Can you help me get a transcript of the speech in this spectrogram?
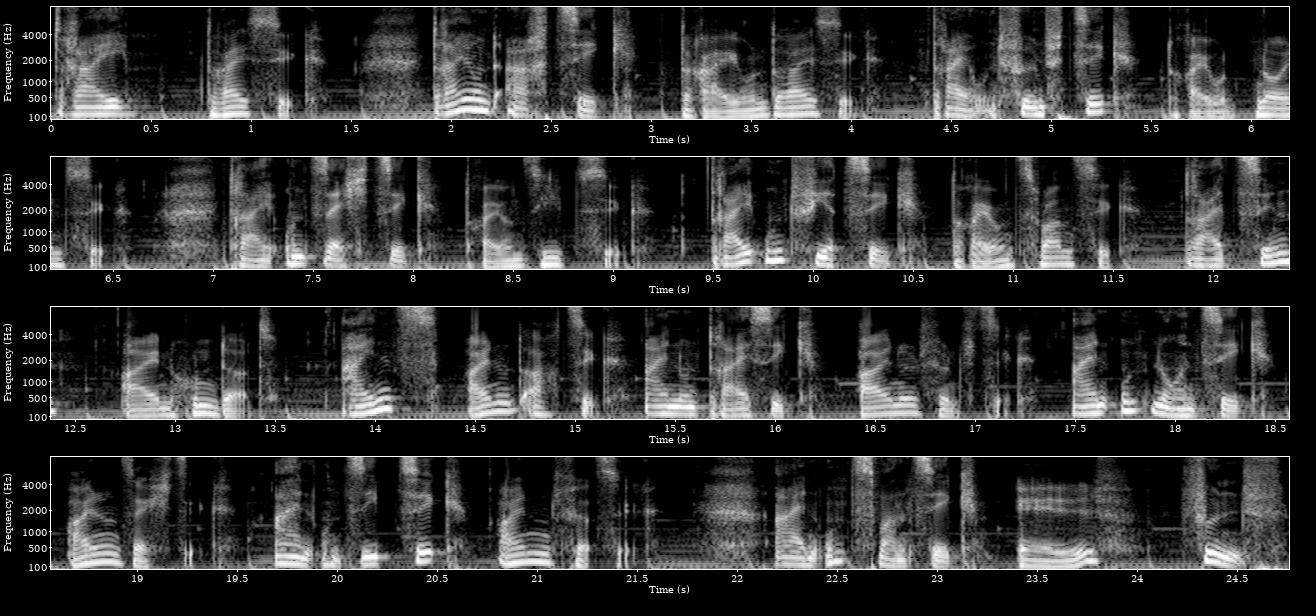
3, 30, 83, 33, 53, 93, 63, 73, 43, 23, 13, 100, 1, 81, 31, 51, 91, 61, 71, 41, 21, 11, 5,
